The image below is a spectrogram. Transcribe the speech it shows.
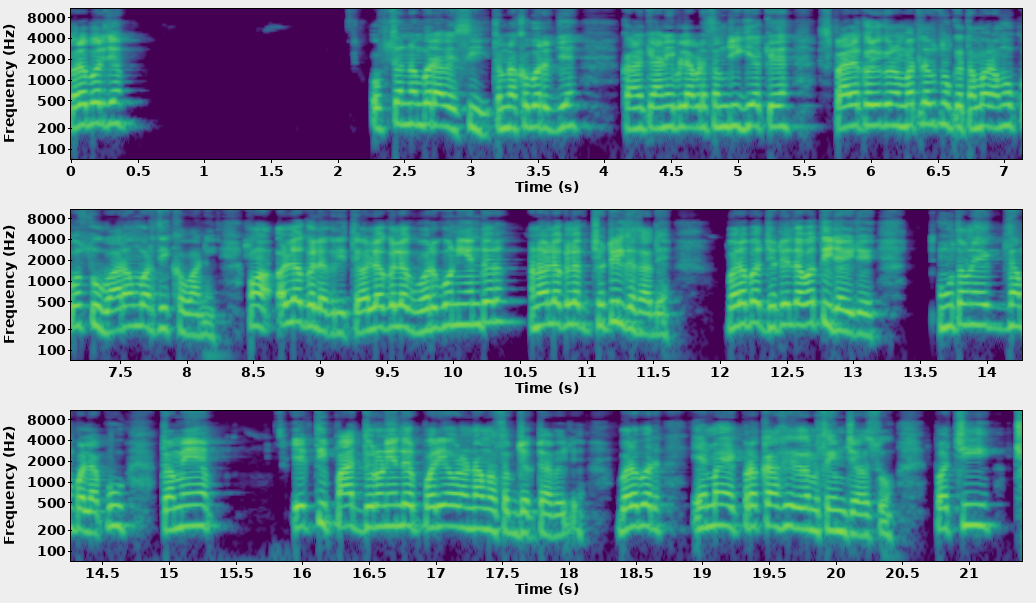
બરાબર છે? ઓપ્શન નંબર આવે સી તમને ખબર જ છે? કારણ કે આની પહેલાં આપણે સમજી ગયા કે સ્પાયરલ કરિક્યુલમ મતલબ શું? કે તમારે અમુક વસ્તુ વારંવાર શીખવાની પણ અલગ અલગ રીતે, અલગ અલગ વર્ગોની અંદર અને અલગ અલગ જટિલતા સાથે. બરાબર? જટિલતા વધતી જવી જોઈએ હું તમને એક્ઝામ્પલ આપું. તમે એકથી પાંચ ધોરણની અંદર પર્યાવરણ નામનો સબ્જેક્ટ આવે છે. બરાબર? એમાં એક પ્રકાશ રીતે તમે સમજાવશો પછી છ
